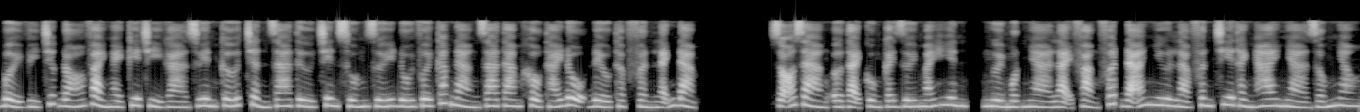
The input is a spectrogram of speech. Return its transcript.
bởi vì trước đó vài ngày kia chỉ gà duyên cớ Trần Gia từ trên xuống dưới đối với các nàng gia tam khẩu thái độ đều thập phần lãnh đạm. Rõ ràng ở tại cùng cái dưới mái hiên, người một nhà lại phảng phất đã như là phân chia thành hai nhà giống nhau.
